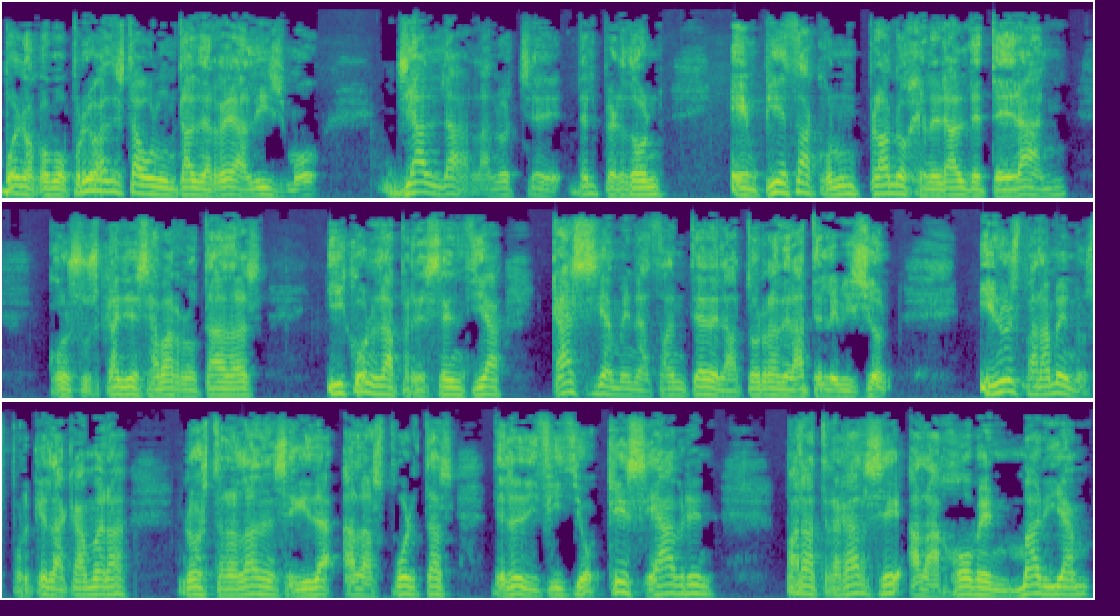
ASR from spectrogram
Bueno, como prueba de esta voluntad de realismo, Yalda, la noche del perdón, empieza con un plano general de Teherán, con sus calles abarrotadas y con la presencia casi amenazante de la torre de la televisión. Y no es para menos, porque la cámara nos traslada enseguida a las puertas del edificio que se abren para tragarse a la joven Mariam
